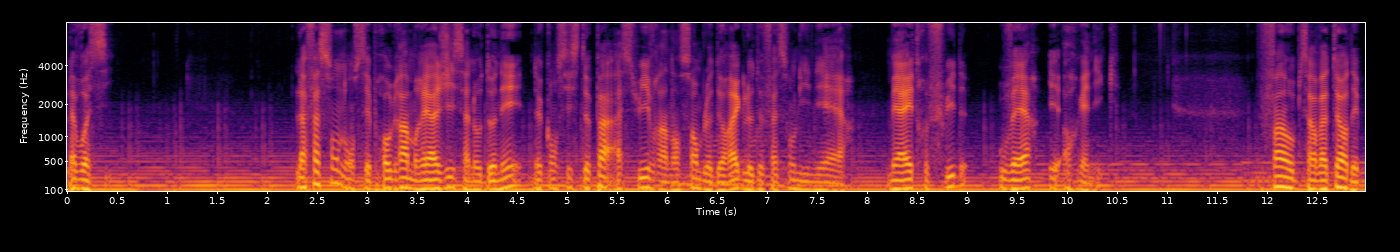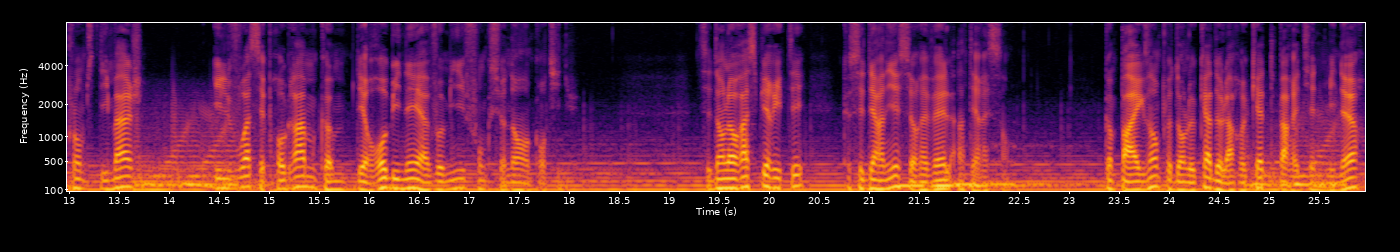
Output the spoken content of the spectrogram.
La voici. La façon dont ces programmes réagissent à nos données ne consiste pas à suivre un ensemble de règles de façon linéaire, mais à être fluide, ouvert et organique. Fin observateur des prompts d'images, il voit ces programmes comme des robinets à vomi fonctionnant en continu. C'est dans leur aspérité que ces derniers se révèlent intéressants. Comme par exemple dans le cas de la requête par Étienne Mineur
